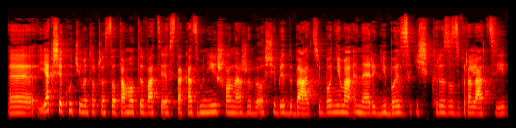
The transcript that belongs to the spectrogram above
E, jak się kłócimy, to często ta motywacja jest taka zmniejszona, żeby o siebie dbać, bo nie ma energii, bo jest jakiś kryzys w relacji.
